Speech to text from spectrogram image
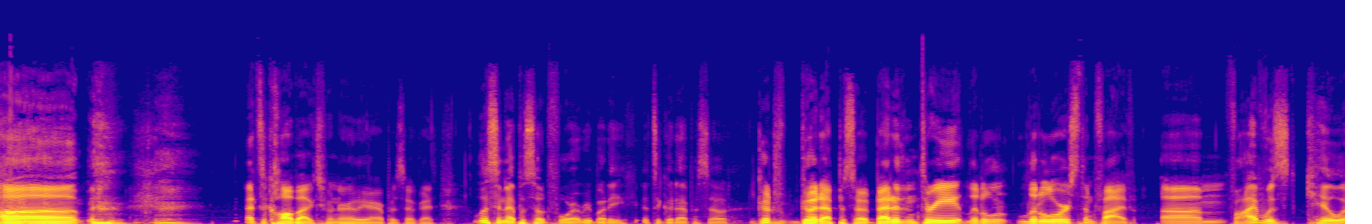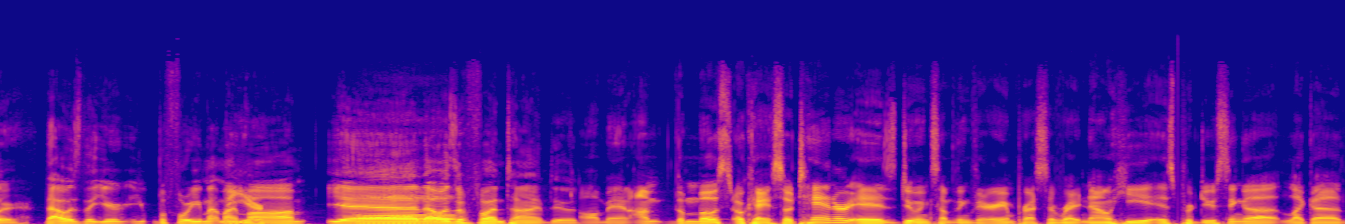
that's a callback to an earlier episode, guys. Listen, episode four, everybody. It's a good episode. Good, good episode. Better than three. Little, little worse than five. Um, Five was killer. That was the year you, before you met my year? mom. Yeah, that was Oh. a fun time, dude. Oh man, I'm the most okay. So Tanner is doing something very impressive right now. He is producing a like a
